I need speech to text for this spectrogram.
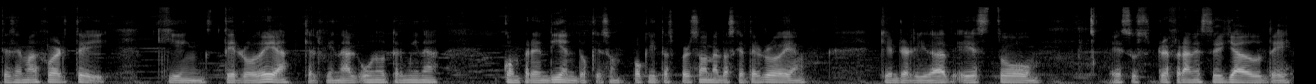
Te hace más fuerte y quien te rodea, que al final uno termina comprendiendo que son poquitas personas las que te rodean, que en realidad esto, esos refranes estrellados de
